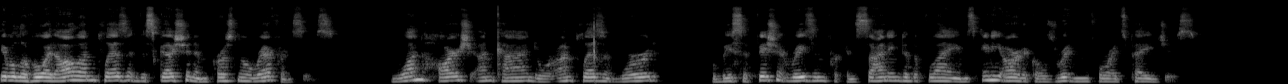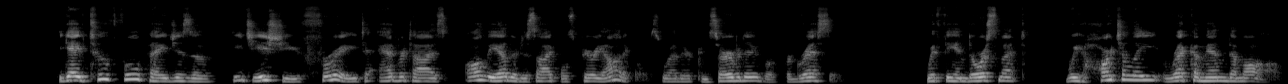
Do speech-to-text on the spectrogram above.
It will avoid all unpleasant discussion and personal references. One harsh, unkind, or unpleasant word will be sufficient reason for consigning to the flames any articles written for its pages. He gave two full pages of each issue free to advertise all the other disciples' periodicals, whether conservative or progressive, with the endorsement, We heartily recommend them all.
